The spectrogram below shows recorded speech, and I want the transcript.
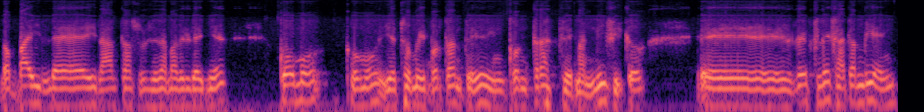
los bailes y la alta sociedad madrileña, como, como y esto es muy importante, en contraste magnífico, eh, refleja también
